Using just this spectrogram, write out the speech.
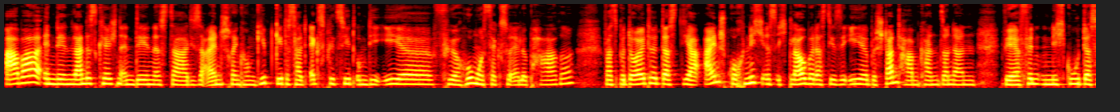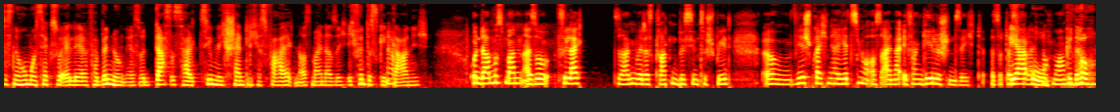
Aber in den Landeskirchen, in denen es da diese Einschränkungen gibt, geht es halt explizit um die Ehe für homosexuelle Paare, was bedeutet, dass der Einspruch nicht ist, ich glaube, dass diese Ehe Bestand haben kann, sondern wir finden nicht gut, dass es eine homosexuelle Verbindung ist. Und das ist halt ziemlich schändliches Verhalten aus meiner Sicht. Ich finde, das geht Ja. gar nicht. Und da muss man, also vielleicht sagen wir das gerade ein bisschen zu spät. Ähm, wir sprechen ja jetzt nur aus einer evangelischen Sicht. Also das ja, vielleicht oh, noch mal genau.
